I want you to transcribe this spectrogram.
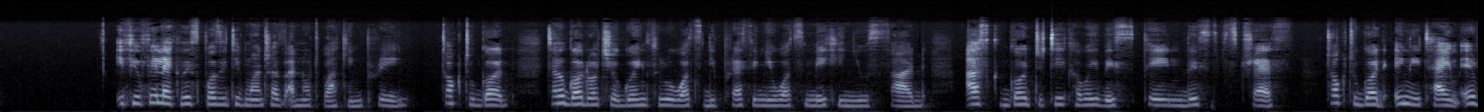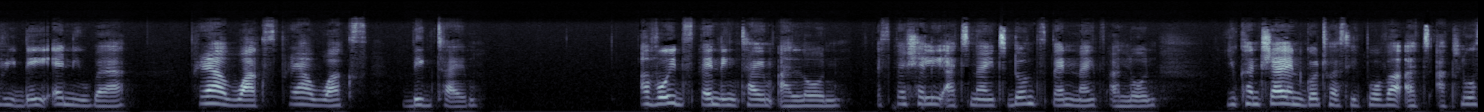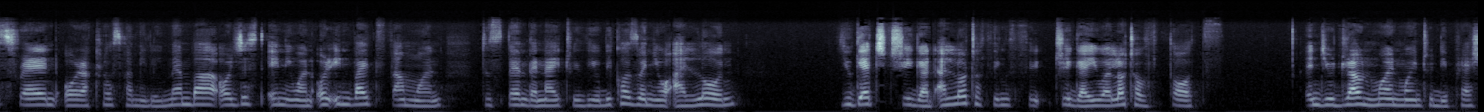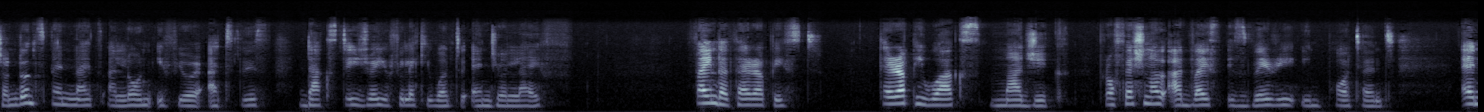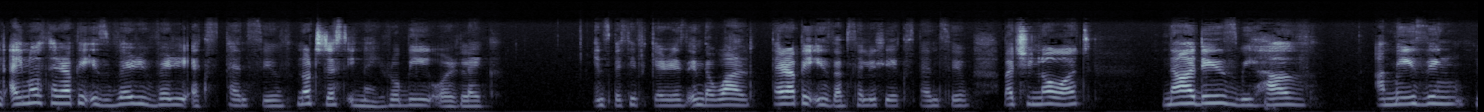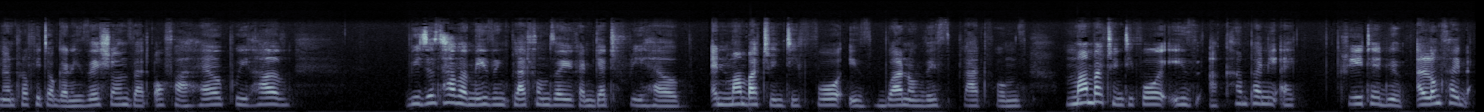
if you feel like these positive mantras are not working pray. Talk to god. Tell god what you're going through what's depressing you what's making you sad. Ask god to take away this pain this stress. Talk to god anytime every day anywhere. Prayer works prayer works big time avoid spending time alone especially at night. Don't spend nights alone. You can try and go to a sleepover at a close friend or a close family member or just anyone or invite someone to spend the night with you. Because when you're alone you get triggered. A lot of things trigger you a lot of thoughts and you drown more and more into depression. Don't spend nights alone if you're at this dark stage where you feel like you want to end your life Find a therapist. Therapy works magic. Professional advice is very important. And I know therapy is very, very expensive, not just in Nairobi or like in specific areas in the world. Therapy is absolutely expensive. But you know what? Nowadays, we have amazing nonprofit organizations that offer help. We have we just have amazing platforms where you can get free help. And Mamba 24 is one of these platforms. Mamba 24 is a company I created with alongside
